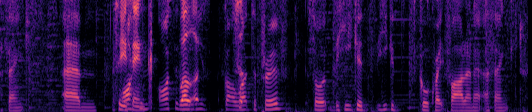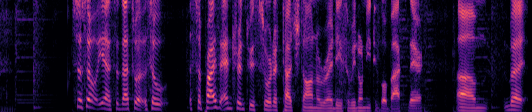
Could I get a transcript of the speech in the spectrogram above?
I think. Um, So you Austin, think- Austin well, uh, Theory's got a so- lot to prove, so he could he could go quite far in it. I think. So so yeah, so that's what so surprise entrance we've sort of touched on already, so we don't need to go back there. Um, but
